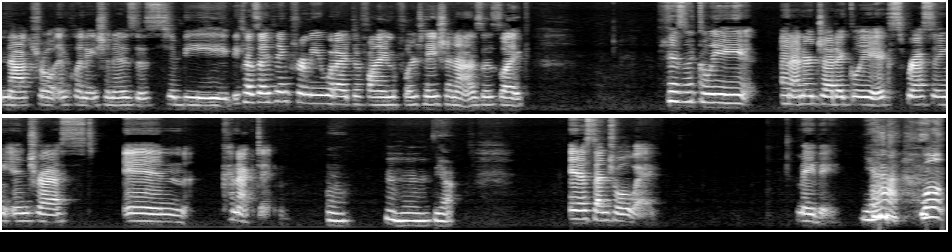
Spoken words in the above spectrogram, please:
natural inclination is is to be because I think for me what I define flirtation as is like physically and energetically expressing interest in connecting. Mm. Mm-hmm. Yeah. In a sensual way. Maybe. Yeah. Well,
